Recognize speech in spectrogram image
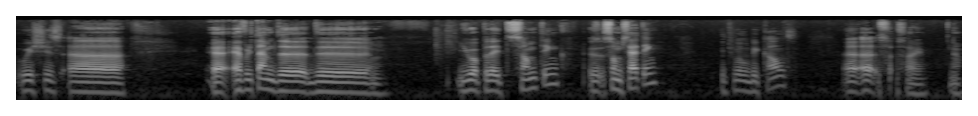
which is uh, uh, every time the, the you update something, uh, some setting, it will be called. Uh, uh, so, sorry, no.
